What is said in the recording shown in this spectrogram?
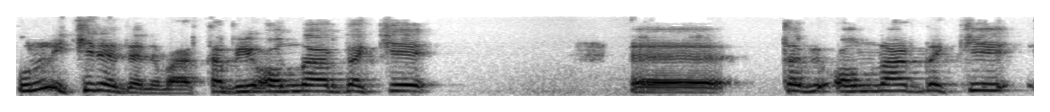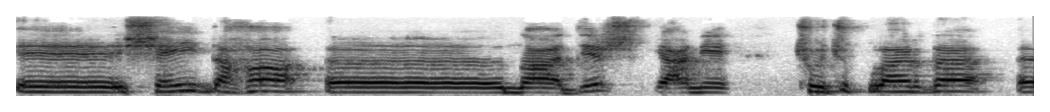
bunun iki nedeni var. Tabii onlardaki e, tabii onlardaki e, şey daha e, nadir. Yani çocuklarda e,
